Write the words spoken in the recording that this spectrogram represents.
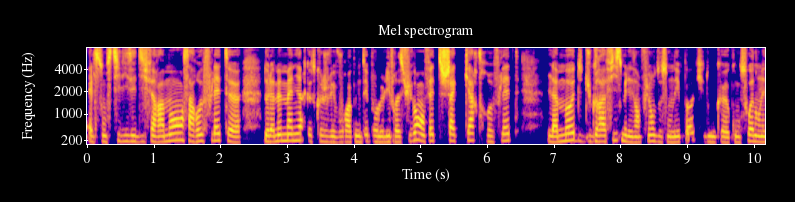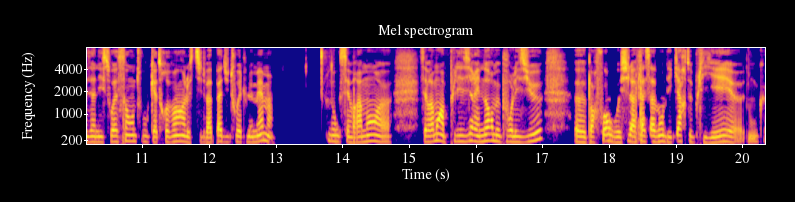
Elles sont stylisées différemment. Ça reflète de la même manière que ce que je vais vous raconter pour le livret suivant. En fait, chaque carte reflète la mode du graphisme et les influences de son époque. Donc euh, qu'on soit dans les années 60 ou 80, le style va pas du tout être le même. Donc c'est vraiment euh, vraiment un plaisir énorme pour les yeux. Euh, parfois on voit aussi la face avant des cartes pliées. donc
